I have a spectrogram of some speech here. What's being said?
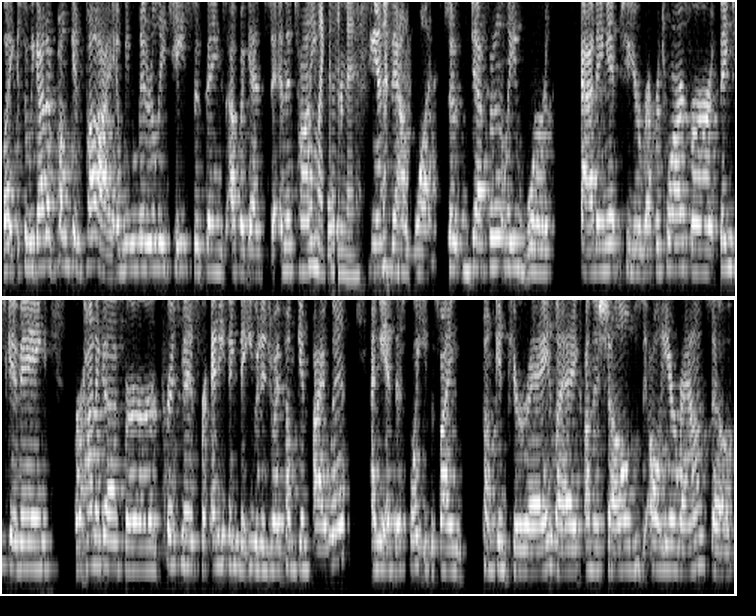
Like, so we got a pumpkin pie and we literally tasted things up against it. And the tawny oh my goodness. hands down one. So definitely worth adding it to your repertoire for Thanksgiving, for Hanukkah, for Christmas, for anything that you would enjoy pumpkin pie with. I mean, at this point, you could find pumpkin puree like on the shelves all year round. So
